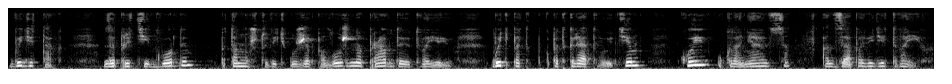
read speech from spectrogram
Выйдет так. Запрети гордым, потому что ведь уже положено правдою твоею быть под, под клятвою тем, кои уклоняются от заповедей твоих.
